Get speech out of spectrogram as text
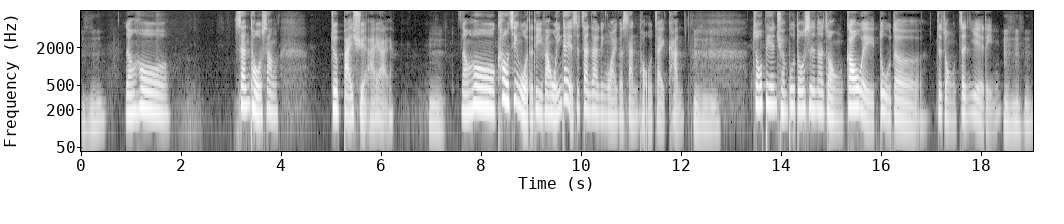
嗯哼，然后山头上。就白雪皑皑，嗯，然后靠近我的地方，我应该也是站在另外一个山头在看，嗯哼，周边全部都是那种高纬度的这种针叶林，嗯哼哼，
